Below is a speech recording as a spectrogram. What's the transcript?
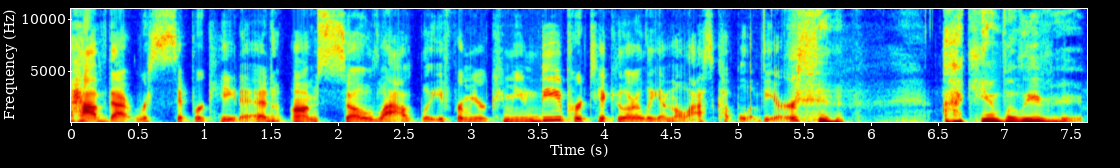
have that reciprocated um, so loudly from your community, particularly in the last couple of years. I can't believe it.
